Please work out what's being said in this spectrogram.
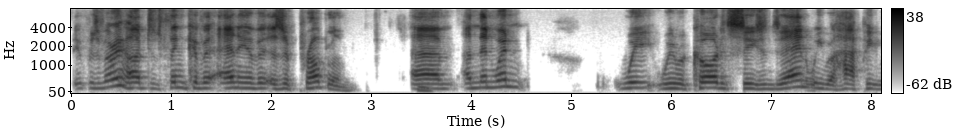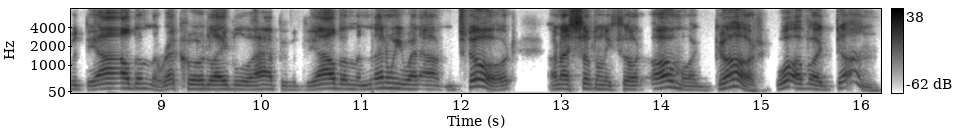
It was very hard to think of it, any of it as a problem. Hmm. Um, and then when we we recorded Seasons End. We were happy with the album. The record label were happy with the album, and then we went out and toured. And I suddenly thought, "Oh my God, what have I done?"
